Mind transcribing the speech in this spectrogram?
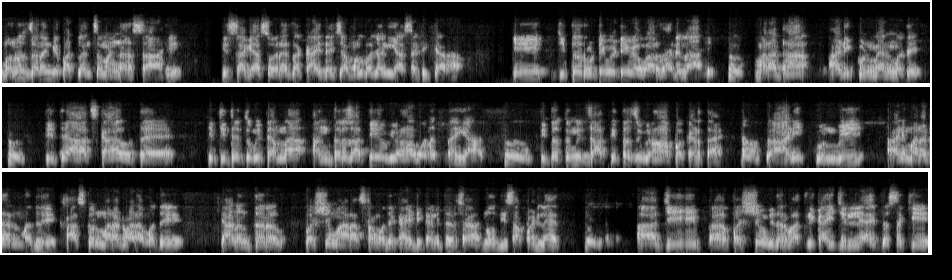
मनोज जरांगे पाटलांचं म्हणणं असं आहे की सगळ्या स्वराच्या कायद्याची अंमलबजावणी यासाठी करा की जिथं रोटीबेटी व्यवहार झालेला आहे हम्म. मराठा आणि कुणब्यांमध्ये हम्म. तिथे आज काय होत आहे की तिथे तुम्ही त्यांना आंतरजातीय विवाह म्हणत नाही आहात. तिथं तुम्ही जातीतच विवाह पकडताय हो. आणि कुणबी आणि मराठ्यांमध्ये खास करून मराठवाड्यामध्ये त्यानंतर पश्चिम महाराष्ट्रामध्ये काही ठिकाणी तशा नोंदी सापडल्या आहेत जी पश्चिम विदर्भातली काही जिल्हे आहेत जसं की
